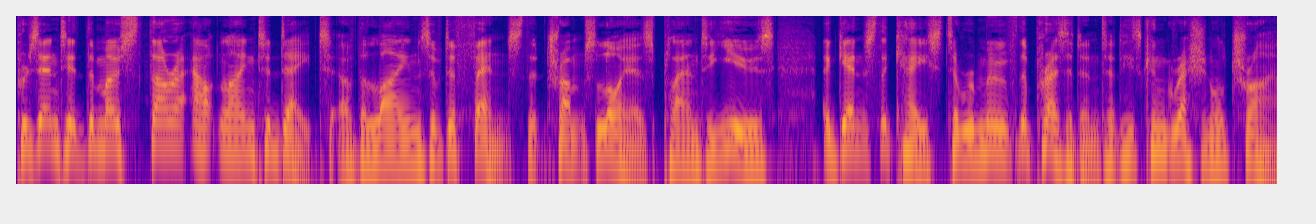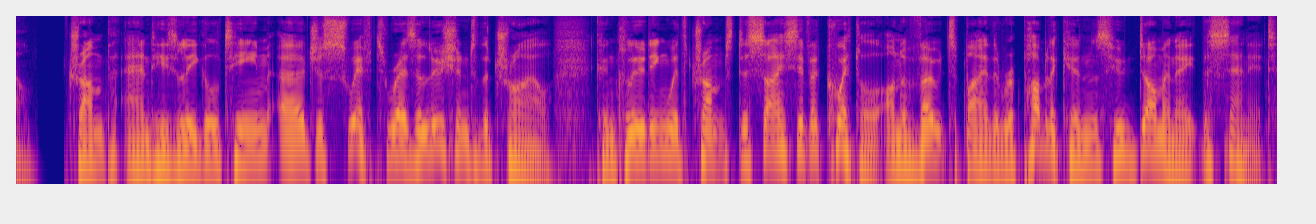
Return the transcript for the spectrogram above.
presented the most thorough outline to date of the lines of defense that Trump's lawyers plan to use against the case to remove the president at his congressional trial. Trump and his legal team urge a swift resolution to the trial, concluding with Trump's decisive acquittal on a vote by the Republicans who dominate the Senate.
